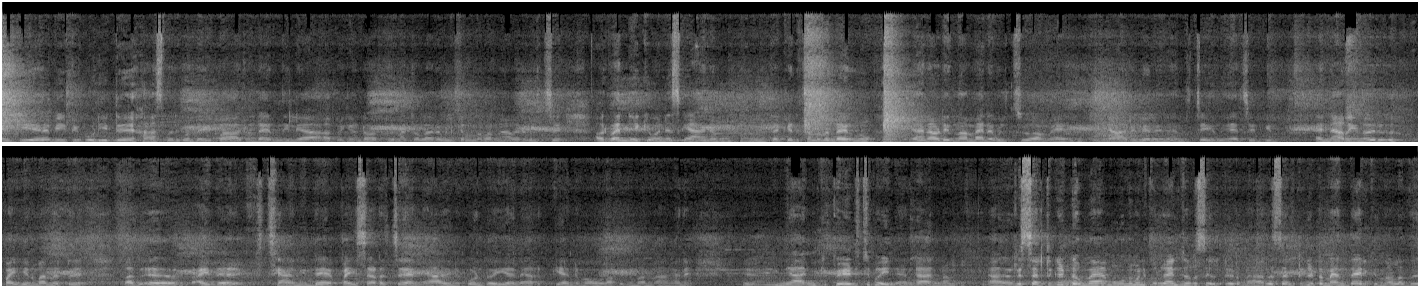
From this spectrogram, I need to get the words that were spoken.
എനിക്ക് ബി പി കൂടിയിട്ട് ആസ്പത്രി കൊണ്ടുപോയപ്പോൾ ആരും ഉണ്ടായിരുന്നില്ല. അപ്പോഴേക്കും ഡോക്ടർ മറ്റുള്ളവരെ വിളിക്കണം എന്ന് പറഞ്ഞാൽ അവരെ വിളിച്ച് അവർ വന്നേക്ക് മുന്നേ സ്കാനും ഇതൊക്കെ എടുക്കേണ്ടതുണ്ടായിരുന്നു. ഞാൻ അവിടെ ഇരുന്ന് അമ്മേനെ വിളിച്ചു. അമ്മ എനിക്ക് ഇനി ആരുമില്ലല്ലോ ഞാൻ ചെയ്യുന്നു വിചാരിച്ചിരിക്കും എന്നെ അറിയുന്ന ഒരു പയ്യൻ വന്നിട്ട് അത് അതിന്റെ സ്കാനിന്റെ പൈസ അടച്ച് എന്നെ അതിന് കൊണ്ടുപോയി എന്നെ ഇറക്കി എന്റെ മോളപ്പിന് വന്ന് അങ്ങനെ ഞാൻ എനിക്ക് പേടിച്ച് പോയി ഞാൻ കാരണം റിസൾട്ട് കിട്ടുമ്പോൾ മൂന്ന് മണിക്കൂർ കഴിഞ്ഞിട്ട് റിസൾട്ട് കിട്ടണം ആ റിസൾട്ട് കിട്ടുമ്പോൾ എന്തായിരിക്കും എന്നുള്ളത്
